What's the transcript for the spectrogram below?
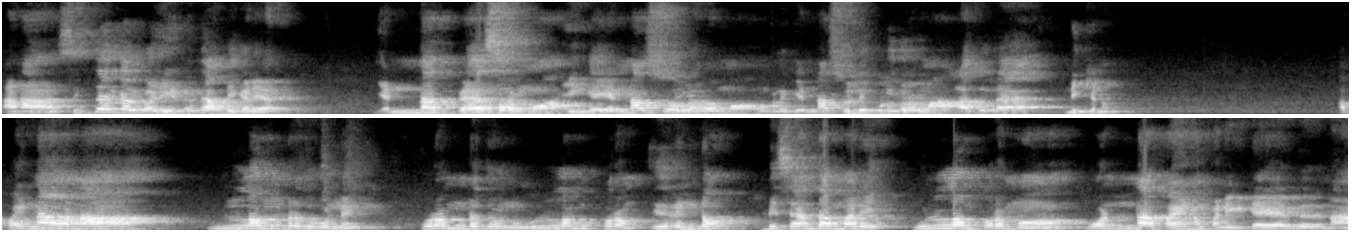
ஆனால் சித்தர்கள் வழின்றது அப்படி கிடையாது. என்ன பேசுகிறோமோ இங்கே என்ன சொல்கிறோமோ உங்களுக்கு என்ன சொல்லி கொடுக்குறோமோ அதில் நிற்கணும் அப்போ என்ன ஆகும்னா உள்ளம்ன்றது ஒன்று புறம்ன்றது ஒன்று உள்ளம் புறம் இது ரெண்டும் இப்படி சேர்ந்த மாதிரி உள்ளம் புறமும் ஒன்றா பயணம் பண்ணிக்கிட்டே இருந்ததுன்னா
